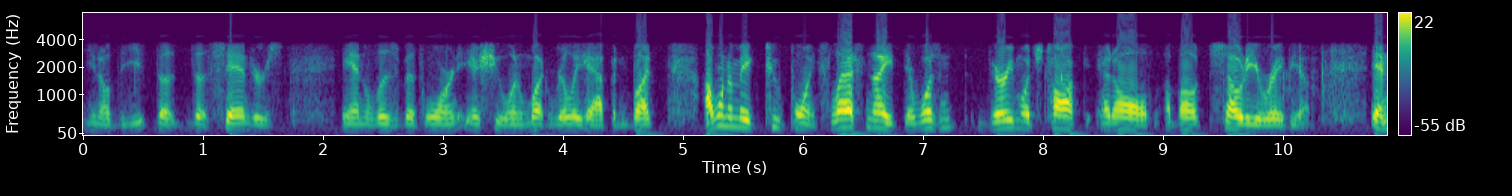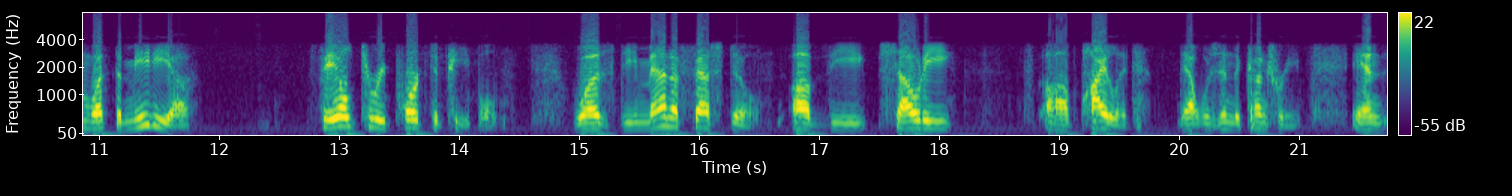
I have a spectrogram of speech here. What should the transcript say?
you know the the, the Sanders and Elizabeth Warren issue and what really happened. But I want to make two points. Last night there wasn't very much talk at all about Saudi Arabia, and what the media failed to report to people was the manifesto of the Saudi uh, pilot that was in the country, and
